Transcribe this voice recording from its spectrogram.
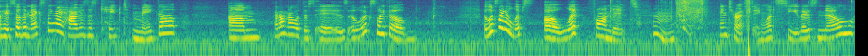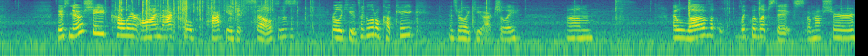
Okay, so the next thing I have is this caked makeup. Um, I don't know what this is. It looks like a, it looks like a lips, a lip fondant. Hmm. Interesting. Let's see. There's no there's no shade color on the actual package itself. This is really cute. It's like a little cupcake. It's really cute actually. Um, I love liquid lipsticks. I'm not sure.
